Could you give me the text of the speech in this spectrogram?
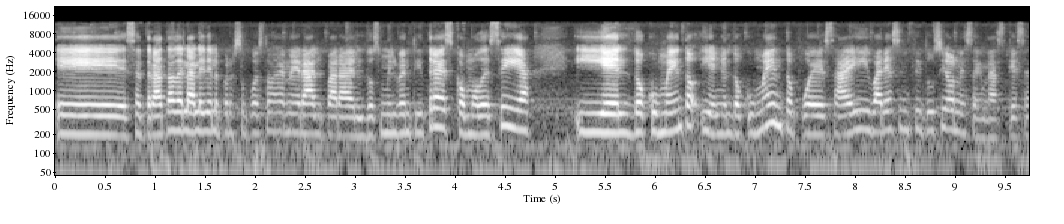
Eh, se trata de la ley del presupuesto general para el 2023, como decía, y el documento y en el documento pues hay varias instituciones en las que se,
